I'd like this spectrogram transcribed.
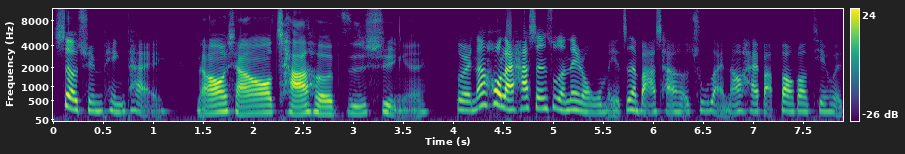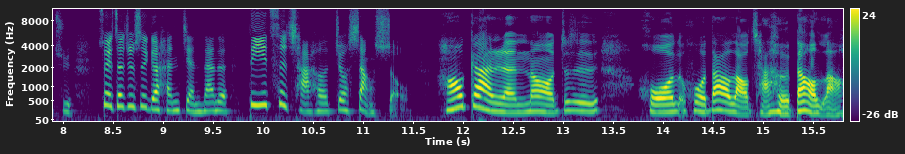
社群平台，然后想要查核资讯，诶。对，那后来他申诉的内容，我们也真的把它查核出来，然后还把报告贴回去，所以这就是一个很简单的第一次查核就上手，好感人哦！就是活活到老，查核到老。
